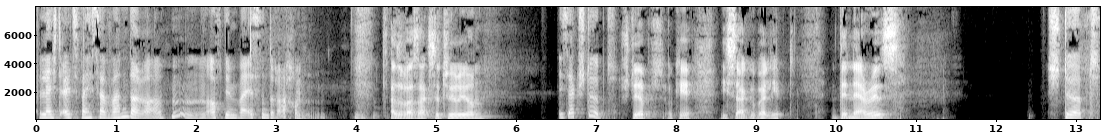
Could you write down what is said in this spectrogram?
Vielleicht als weißer Wanderer. Hm, auf dem weißen Drachen. Also, was sagst du, Tyrion? Ich sag stirbt. Stirbt, okay. Ich sag überlebt. Daenerys? Stirbt.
